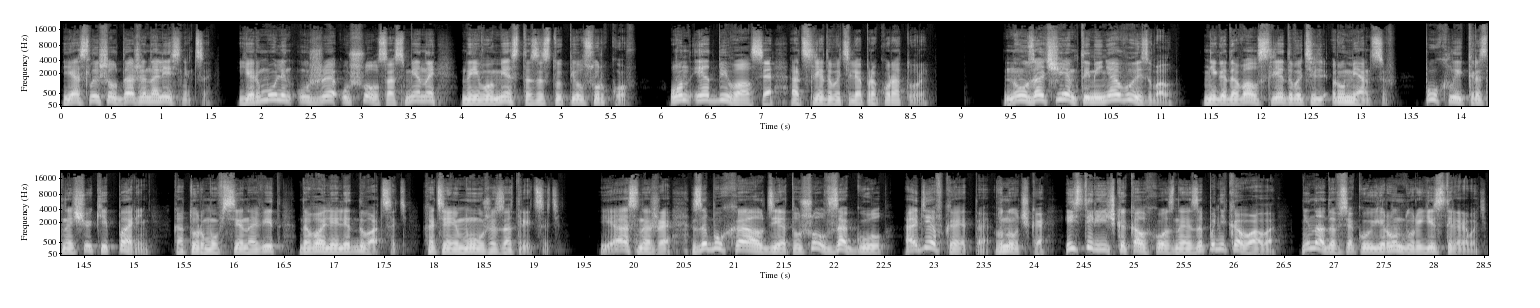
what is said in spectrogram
я слышал даже на лестнице. Ермолин уже ушел со смены, на его место заступил Сурков. Он и отбивался от следователя прокуратуры. «Ну зачем ты меня вызвал?» – негодовал следователь Румянцев, пухлый краснощекий парень, которому все на вид давали лет 20, хотя ему уже за 30. Ясно же, забухал дед, ушел в загул, а девка эта, внучка, истеричка колхозная, запаниковала. Не надо всякую ерунду регистрировать,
